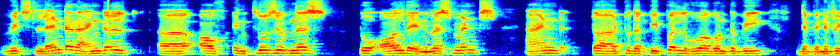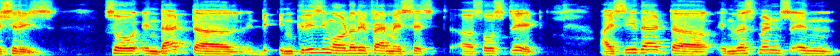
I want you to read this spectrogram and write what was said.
which lend an angle uh, of inclusiveness to all the investments and uh, to the people who are going to be the beneficiaries. So in that uh, increasing order, if I may say, uh, so state, I see that uh, investments in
